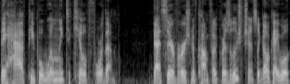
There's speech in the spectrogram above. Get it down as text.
they have people willing to kill for them. That's their version of conflict resolution. It's like, okay, well,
